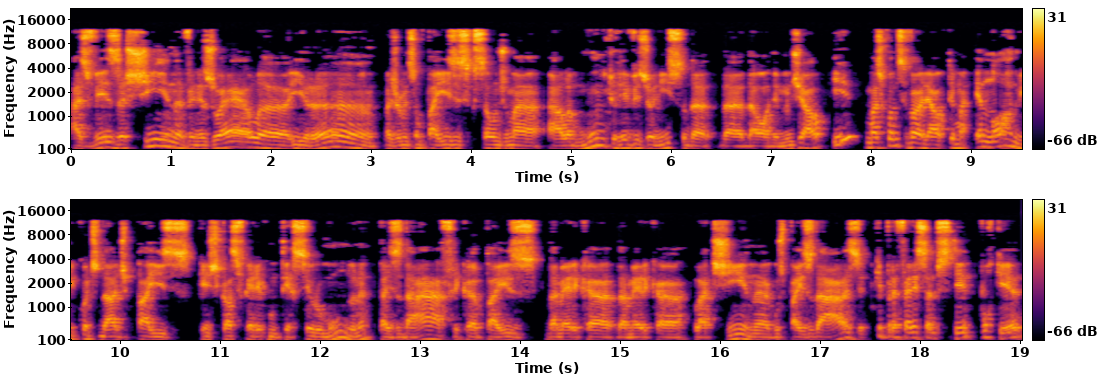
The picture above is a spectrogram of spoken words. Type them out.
às vezes, a China, Venezuela, Irã, mas geralmente são países que são de uma ala muito revisionista da, da, da ordem mundial. E, mas quando você vai olhar, tem uma enorme quantidade de países que a gente classificaria como terceiro mundo, né, países da África, países da América, da América Latina, alguns países da Ásia, que preferem se abster porque,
